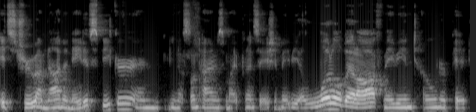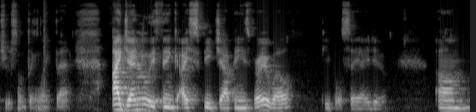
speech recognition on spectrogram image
it's true, I'm not a native speaker, and you know, sometimes my pronunciation may be a little bit off, maybe in tone or pitch or something like that. I generally think I speak Japanese very well. People say I do. Um,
